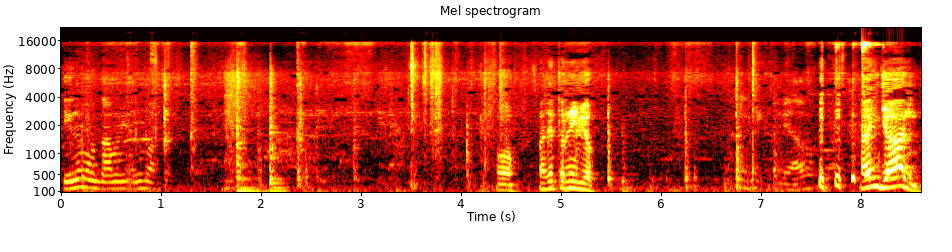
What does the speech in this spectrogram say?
Tingnan mo kung tama yung ano ba. Oh, kasi tornilyo. Nandyan!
